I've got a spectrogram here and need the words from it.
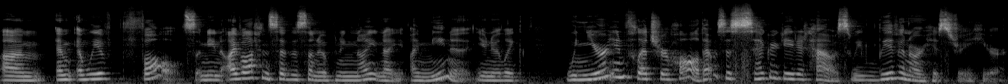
Um, and, and we have faults. I mean, I've often said this on opening night, and I, I mean it. You know, like when you're in Fletcher Hall, that was a segregated house. We live in our history here.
